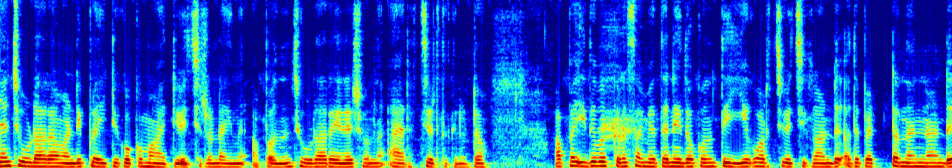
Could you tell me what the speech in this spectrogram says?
ഞാൻ ചൂടാറാൻ വേണ്ടി പ്ലേറ്റിക്കൊക്കെ മാറ്റി വെച്ചിട്ടുണ്ടായിരുന്നു. അപ്പോൾ അതൊന്നും ചൂടാറിയതിന് ശേഷം ഒന്ന് അരച്ചെടുത്തിക്കണം കേട്ടോ അപ്പോൾ ഇത് വെക്കുന്ന സമയത്ത് തന്നെ ഇതൊക്കെ ഒന്ന് തെയ്യ് കുറച്ച് വെച്ചിക്കാണ്ട് അത് പെട്ടെന്ന് തന്നാണ്ട്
